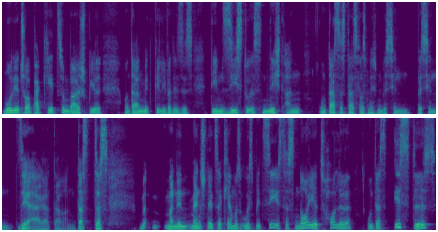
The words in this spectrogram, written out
Monitorpaket zum Beispiel und dann mitgeliefert ist es, dem siehst du es nicht an. Und das ist das, was mich ein bisschen, bisschen sehr ärgert daran. Dass, dass man den Menschen jetzt erklären muss, USB-C ist das neue Tolle und das ist es.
